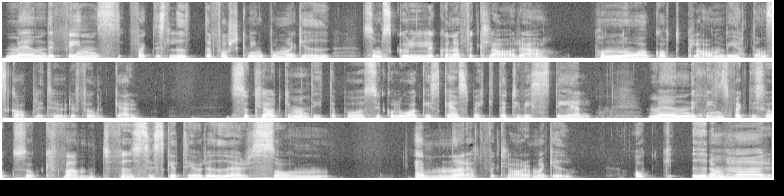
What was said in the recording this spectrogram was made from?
Men det finns faktiskt lite forskning på magi som skulle kunna förklara på något plan vetenskapligt hur det funkar. Såklart kan man titta på psykologiska aspekter till viss del men det finns faktiskt också kvantfysiska teorier som ämnar att förklara magi. Och i de här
